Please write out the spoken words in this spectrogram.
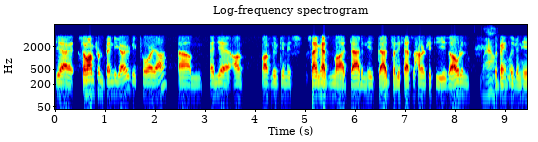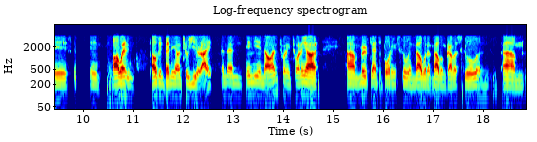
Yeah, so I'm from Bendigo, Victoria, um, and yeah, I've I've lived in this same house as my dad and his dad. So this house is 150 years old, and wow. we've been living here. In, I went, I was in Bendigo until year eight, and then in year nine, 2020, I um, moved down to boarding school in Melbourne at Melbourne Grammar School, and um,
